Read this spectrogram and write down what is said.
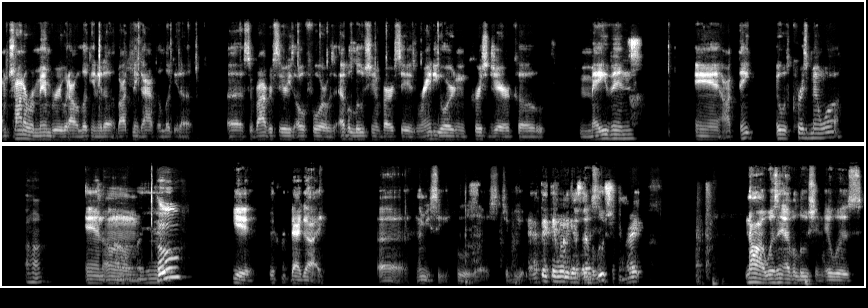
I'm trying to remember it without looking it up. But I think I have to look it up. Uh Survivor Series 04 was Evolution versus Randy Orton, Chris Jericho, Maven, and I think it was Chris Benoit. Uh huh. And um Oh, yeah. Who? yeah, that guy. Uh, let me see who it was. To be I think they went against Evolution, right? no, it wasn't Evolution. It was,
